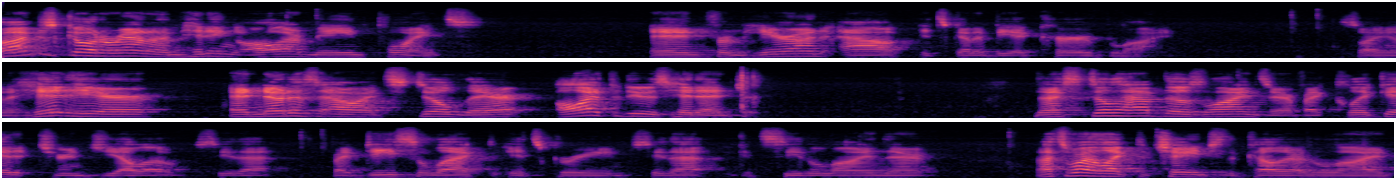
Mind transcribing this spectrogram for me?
I'm just going around and I'm hitting all our main points. And from here on out, it's going to be a curved line. So I'm going to hit here, and notice how it's still there. All I have to do is hit enter. Now I still have those lines there. If I click it, it turns yellow. See that? If I deselect, it's green. See that? You can see the line there. That's why I like to change the color of the line.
